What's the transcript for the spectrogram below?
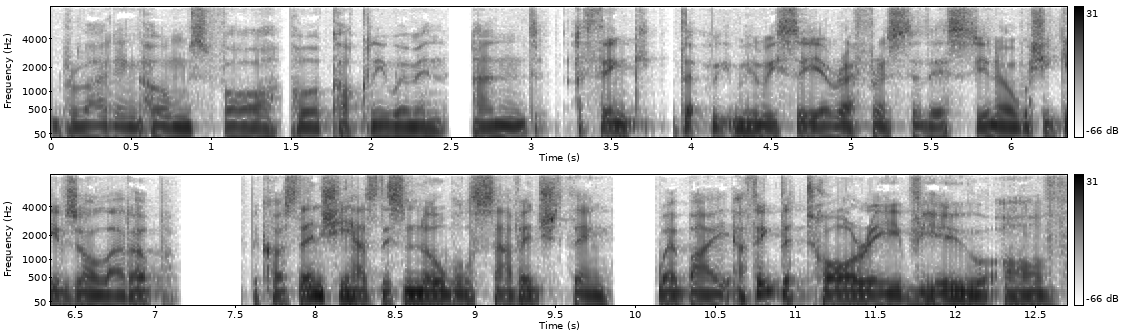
providing homes for poor Cockney women. And I think that we, we see a reference to this, you know, where she gives all that up because then she has this noble savage thing whereby I think the Tory view of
